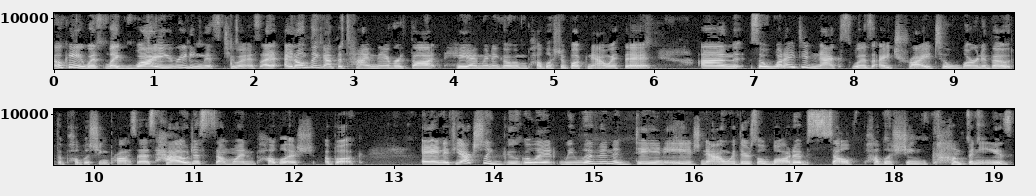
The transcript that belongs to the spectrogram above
okay, what, like, why are you reading this to us? I, I don't think at the time they ever thought, hey, I'm going to go and publish a book now with it. Um, so what I did next was I tried to learn about the publishing process. How does someone publish a book? And if you actually Google it, we live in a day and age now where there's a lot of self-publishing companies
